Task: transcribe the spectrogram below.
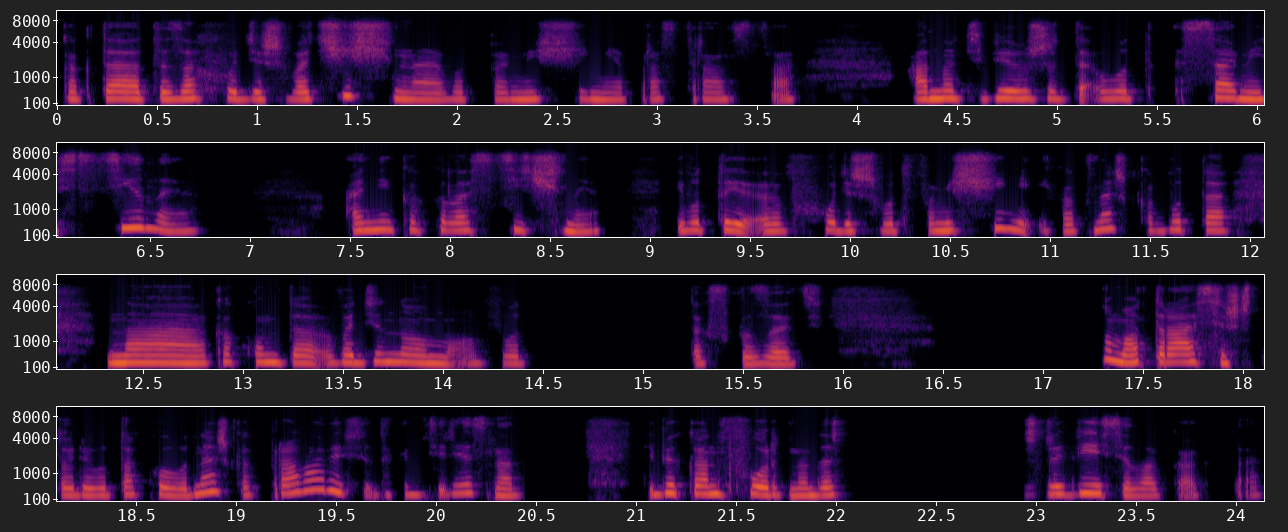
когда ты заходишь в очищенное вот помещение, пространство, оно тебе уже, вот сами стены, они как эластичные. И вот ты э, входишь вот в помещение, и как, знаешь, как будто на каком-то водяном, вот, так сказать, ну, матрасе, что ли, вот такой вот, знаешь, как провалишься, так интересно, тебе комфортно, даже весело как-то.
